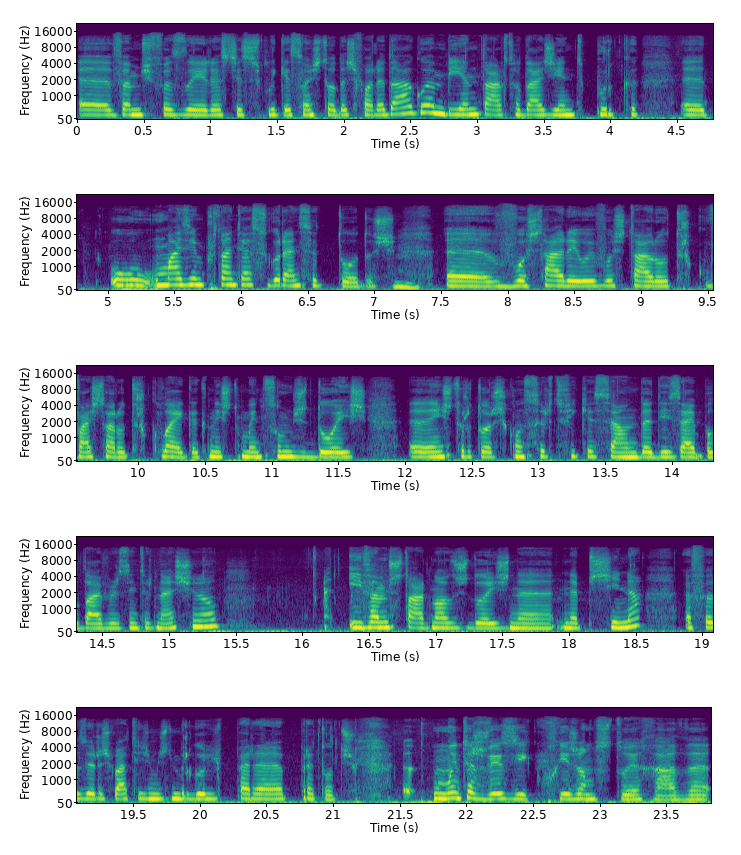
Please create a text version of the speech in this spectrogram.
eh, vamos fazer estas explicações todas fora d'água, ambientar toda a gente, porque eh, o, o mais importante é a segurança de todos. Hum. Eh, vou estar eu e vou estar outro, vai estar outro colega, que neste momento somos dois eh, instrutores com certificação da Disabled Divers International. E vamos estar nós os dois na, na piscina a fazer os batismos de mergulho para, para todos. Muitas vezes, e corrijam-me se estou errada,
